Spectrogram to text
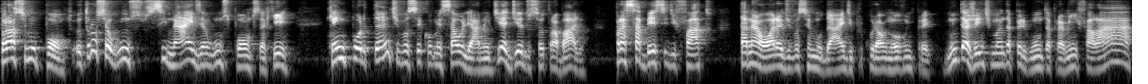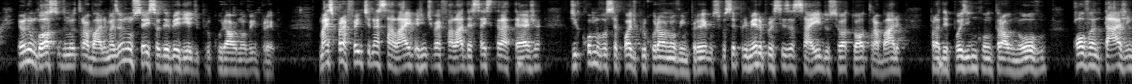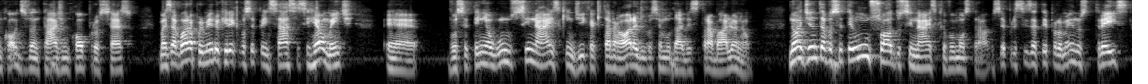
Próximo ponto. Eu trouxe alguns sinais e alguns pontos aqui que é importante você começar a olhar no dia a dia do seu trabalho para saber se de fato está na hora de você mudar e de procurar um novo emprego. Muita gente manda pergunta para mim e fala: "Ah, eu não gosto do meu trabalho, mas eu não sei se eu deveria de procurar um novo emprego". Mais para frente nessa live a gente vai falar dessa estratégia de como você pode procurar um novo emprego, se você primeiro precisa sair do seu atual trabalho para depois encontrar o novo, qual vantagem, qual desvantagem, qual processo. Mas agora primeiro eu queria que você pensasse se realmente é, você tem alguns sinais que indicam que está na hora de você mudar desse trabalho ou não. Não adianta você ter um só dos sinais que eu vou mostrar. Você precisa ter pelo menos três,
